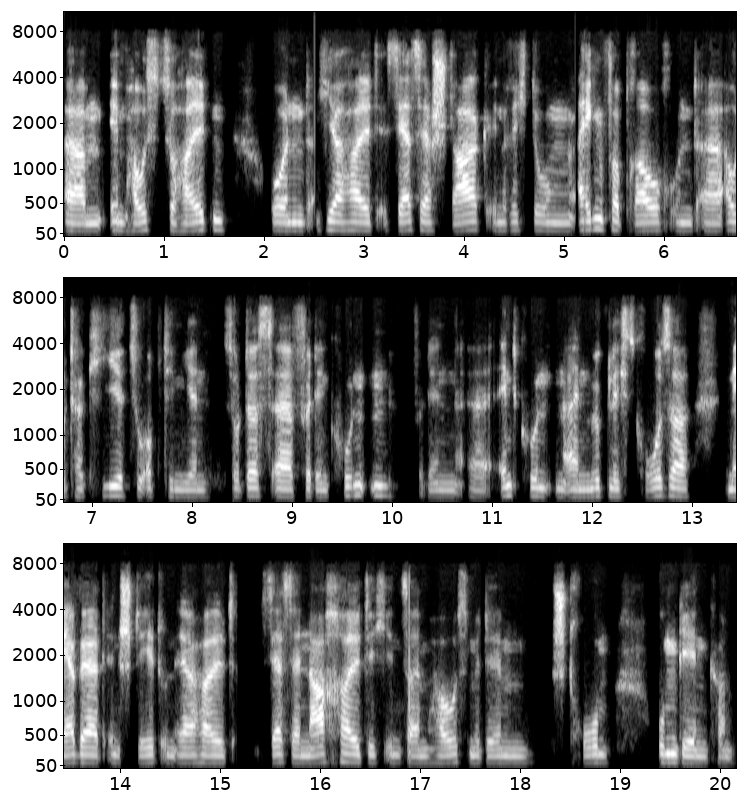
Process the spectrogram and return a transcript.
ähm, im Haus auszuhalten und hier halt sehr, sehr stark in Richtung Eigenverbrauch und äh, Autarkie zu optimieren, sodass äh, für den Kunden, für den äh, Endkunden ein möglichst großer Mehrwert entsteht und er halt sehr, sehr nachhaltig in seinem Haus mit dem Strom umgehen kann.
